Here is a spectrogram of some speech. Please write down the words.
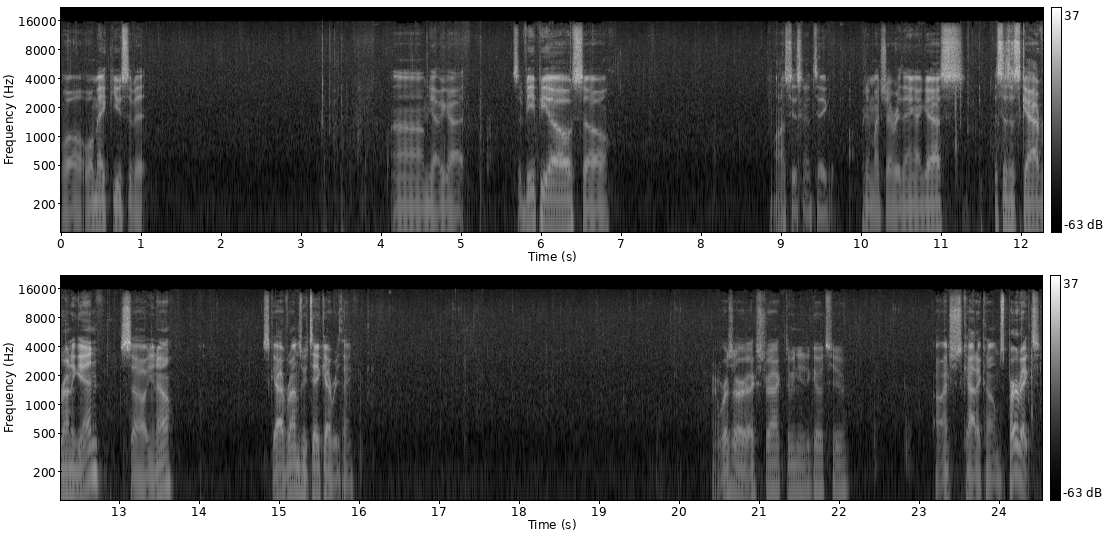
we'll, we'll make use of it. Um, yeah, we got... It's a VPO, so... Honestly, it's going to take pretty much everything, I guess. This is a scav run again, so, you know. Scav runs, we take everything. Right, where's our extract that we need to go to? Oh, Entrance Catacombs. Perfect!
